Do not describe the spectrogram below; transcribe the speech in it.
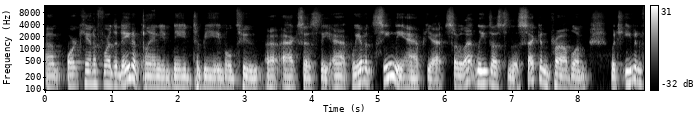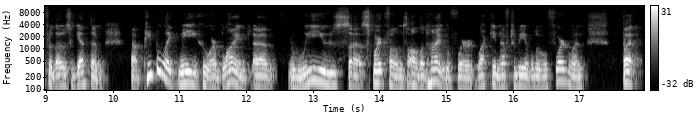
um, or can't afford the data plan you'd need to be able to uh, access the app. We haven't seen the app yet, so that leads us to the second problem, which even for those who get them, uh, people like me who are blind, uh, we use uh, smartphones all the time if we're lucky enough to be able to afford one, but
